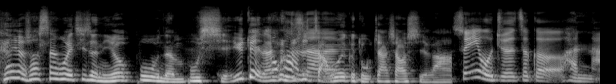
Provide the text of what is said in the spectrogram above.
可是有时候身为记者，你又不能不写，因为对你来说就是掌握一个独家消息啦。所以我觉得这个很难。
